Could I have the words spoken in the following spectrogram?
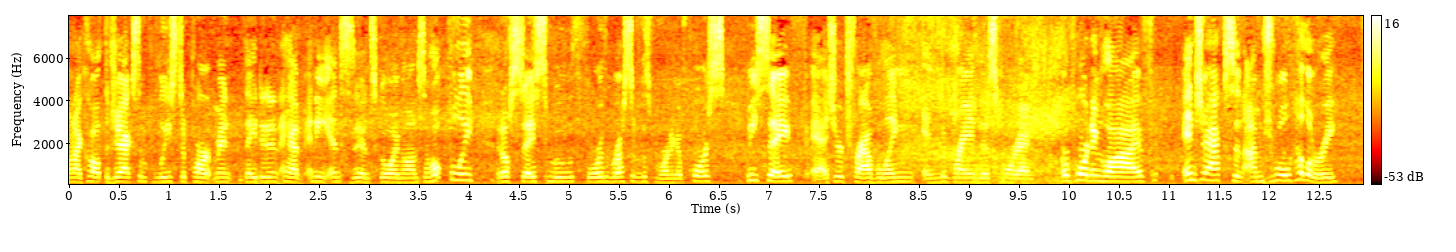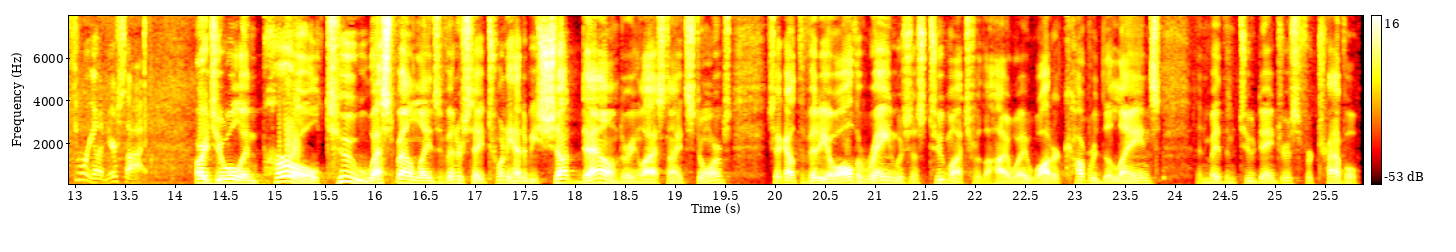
When I called the Jackson Police Department, they didn't have any incidents going on. So hopefully it'll stay smooth for the rest of this morning. Of course, be safe as you're traveling in the rain this morning. Reporting live in Jackson, I'm Jewel Hillary, three on your side. All right, Jewel, in Pearl, two westbound lanes of Interstate 20 had to be shut down during last night's storms. Check out the video. All the rain was just too much for the highway. Water covered the lanes and made them too dangerous for travel.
